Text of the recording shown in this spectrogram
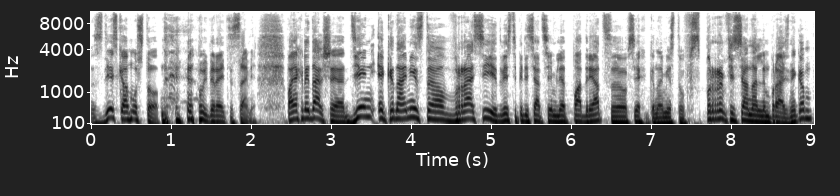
Здесь кому что. Выбирайте сами. Поехали дальше. День экономиста в России. 257 лет подряд. э, Всех экономистов с профессиональным праздником.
